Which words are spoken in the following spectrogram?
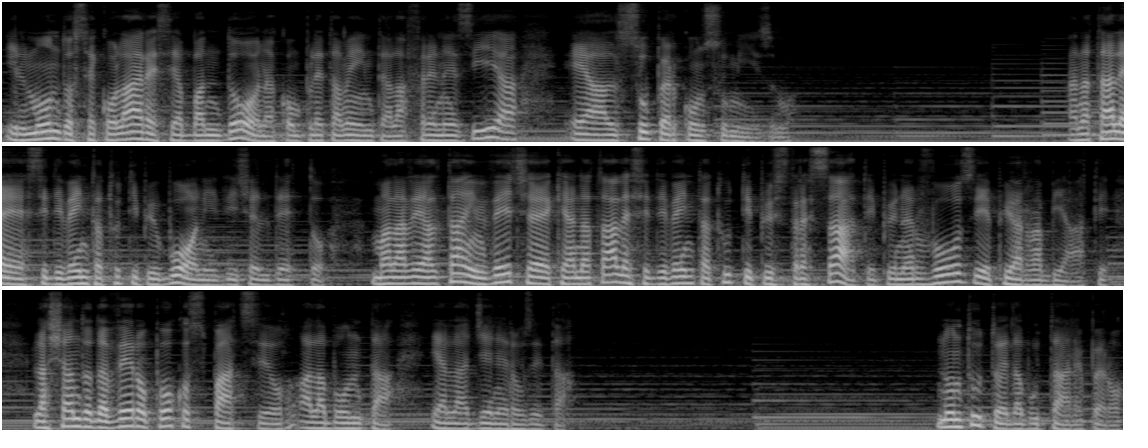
il mondo secolare si abbandona completamente alla frenesia e al superconsumismo. A Natale si diventa tutti più buoni, dice il detto, ma la realtà invece è che a Natale si diventa tutti più stressati, più nervosi e più arrabbiati, lasciando davvero poco spazio alla bontà e alla generosità. Non tutto è da buttare però.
